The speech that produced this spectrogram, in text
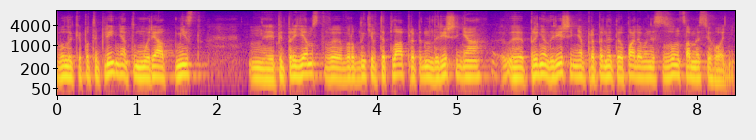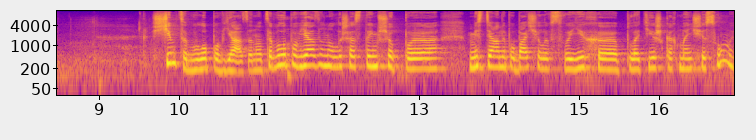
велике потепління, тому ряд міст, підприємств, виробників тепла припинили рішення, е, прийняли рішення припинити опалювальний сезон саме сьогодні. З чим це було пов'язано? Це було пов'язано лише з тим, щоб е, містяни побачили в своїх е, платіжках менші суми?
